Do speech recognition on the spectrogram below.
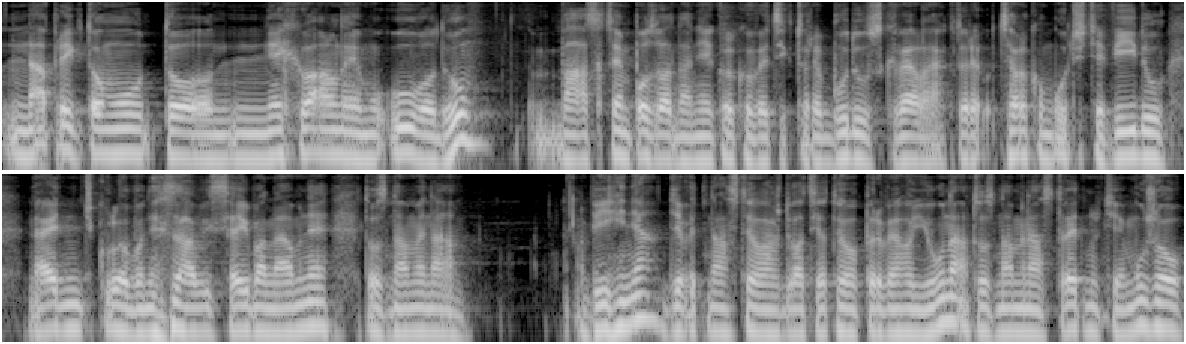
napriek tomuto nechválnemu úvodu vás chcem pozvať na niekoľko vecí, ktoré budú skvelé a ktoré celkom určite výjdu na jedničku, lebo nezávisia iba na mne. To znamená Výhňa 19. až 21. júna, to znamená stretnutie mužov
